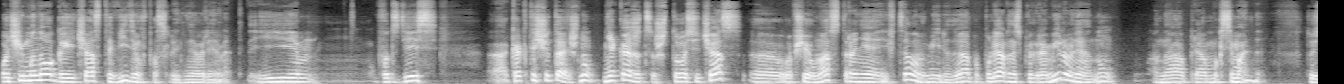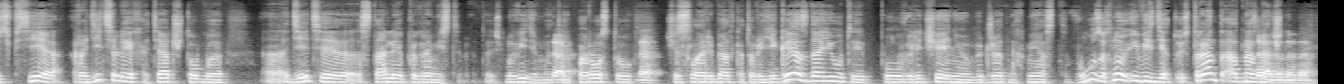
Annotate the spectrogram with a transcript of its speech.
очень много и часто видим в последнее время. И вот здесь а как ты считаешь? Ну, мне кажется, что сейчас э, вообще у нас в стране и в целом в мире, да, популярность программирования, ну, она прям максимальная. То есть все родители хотят, чтобы э, дети стали программистами. То есть мы видим да. это и по росту да. числа ребят, которые ЕГЭ сдают, и по увеличению бюджетных мест в вузах, ну и везде. То есть тренд однозначно. Да, да, да,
